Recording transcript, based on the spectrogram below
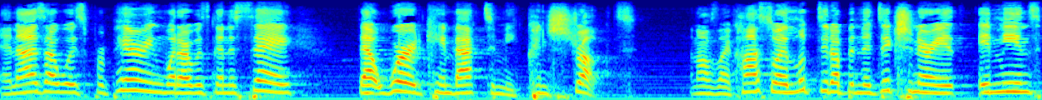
and as I was preparing what I was going to say, that word came back to me, construct. And I was like, huh? So I looked it up in the dictionary. It, it, means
